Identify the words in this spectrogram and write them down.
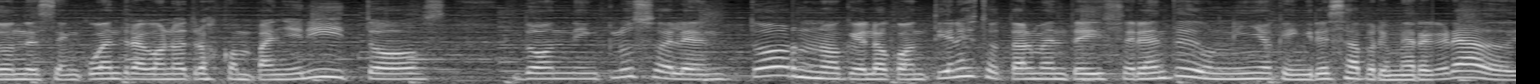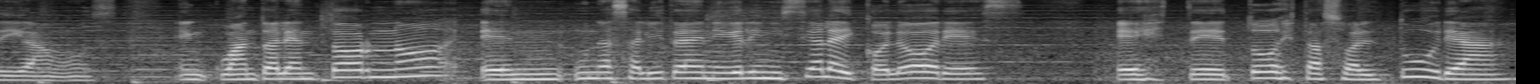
donde se encuentra con otros compañeritos, donde incluso el entorno que lo contiene es totalmente diferente de un niño que ingresa a primer grado, digamos. En cuanto al entorno, en una salita de nivel inicial hay colores, este, todo está a su altura,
